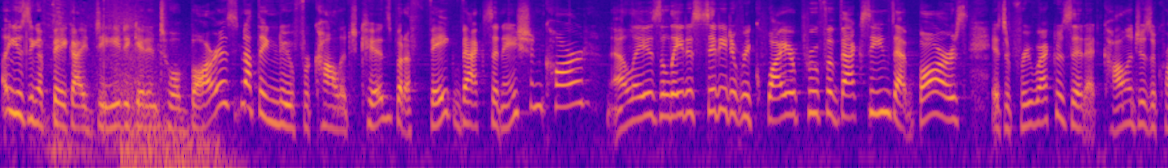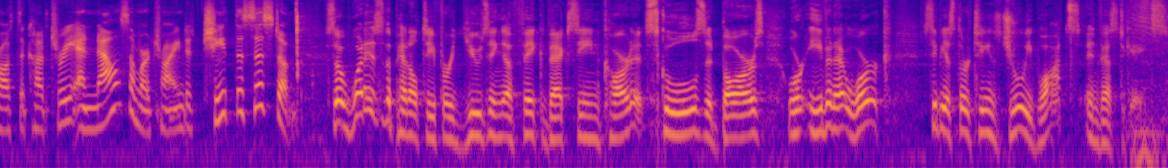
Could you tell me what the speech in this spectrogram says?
Well, using a fake ID to get into a bar is nothing new for college kids, but a fake vaccination card? LA is the latest city to require proof of vaccines at bars. It's a prerequisite at colleges across the country, and now some are trying to cheat the system. So, what is the penalty for using a fake vaccine card at schools, at bars, or even at work? CBS 13's Julie Watts investigates.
